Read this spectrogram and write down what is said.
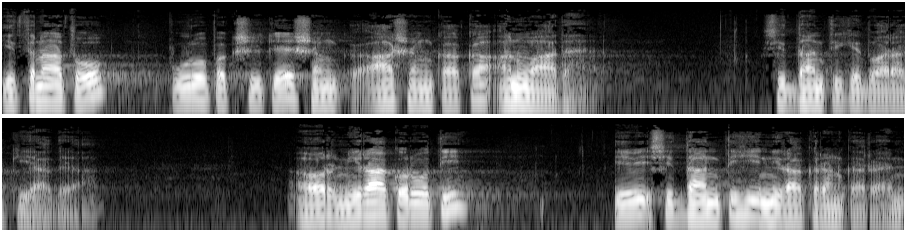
इतना तो पूर्व पक्षी के आशंका का अनुवाद है। सिद्धांति के द्वारा किया गया। और निराकरोति ये भी सिद्धांति ही निराकरण कर रहा है।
